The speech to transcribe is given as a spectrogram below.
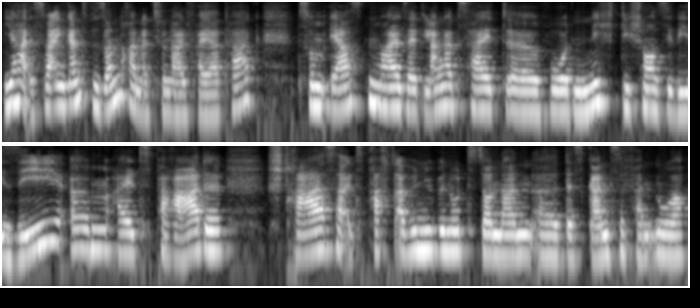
Ja, es war ein ganz besonderer Nationalfeiertag. Zum ersten Mal seit langer Zeit äh, wurden nicht die Champs-Élysées ähm, als Paradestraße, als Prachtavenue benutzt, sondern äh, das Ganze fand nur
